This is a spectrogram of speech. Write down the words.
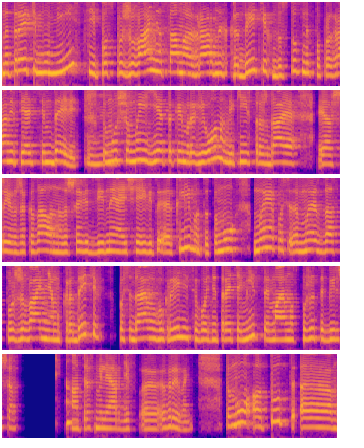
на третьому місці по споживанню саме аграрних кредитів, доступних по програмі 579. Тому що ми є таким регіоном, який страждає, я ж вже казала, не лише від війни, а ще й від е, клімату. Тому ми, ми за споживанням кредитів посідаємо в Україні сьогодні третє місце і маємо спожити більше. 3 мільярдів е, гривень. Тому тут е, е,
